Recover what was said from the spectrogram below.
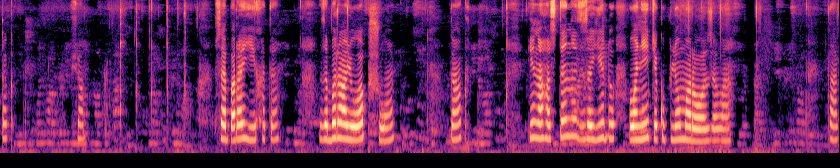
Так. Все. Все, пора їхати. Забираю лапшу. Так. І на гостинець заїду в Ланіті куплю морозиво. Так.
